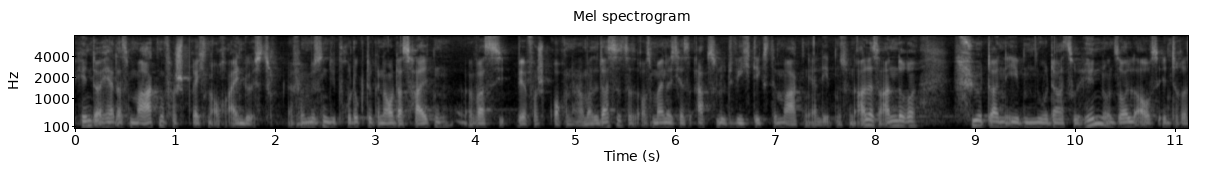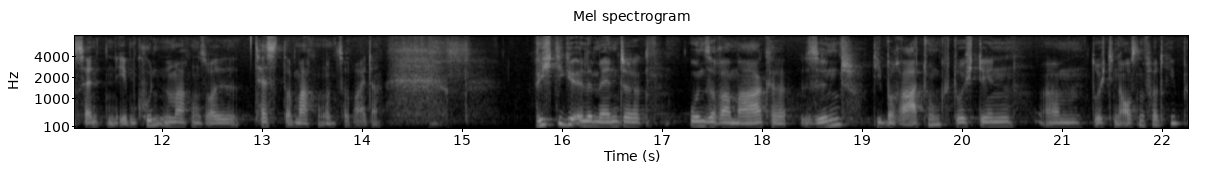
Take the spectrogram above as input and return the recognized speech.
hinterher das Markenversprechen auch einlöst. Dafür mhm. müssen die Produkte genau das halten, was wir versprochen haben. Also das ist das, aus meiner Sicht das absolut wichtigste Markenerlebnis. Und alles andere führt dann eben nur dazu hin und soll aus Interessenten eben Kunden machen, soll Tester machen und so weiter. Wichtige Elemente unserer Marke sind die Beratung durch den, ähm, durch den Außenvertrieb.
